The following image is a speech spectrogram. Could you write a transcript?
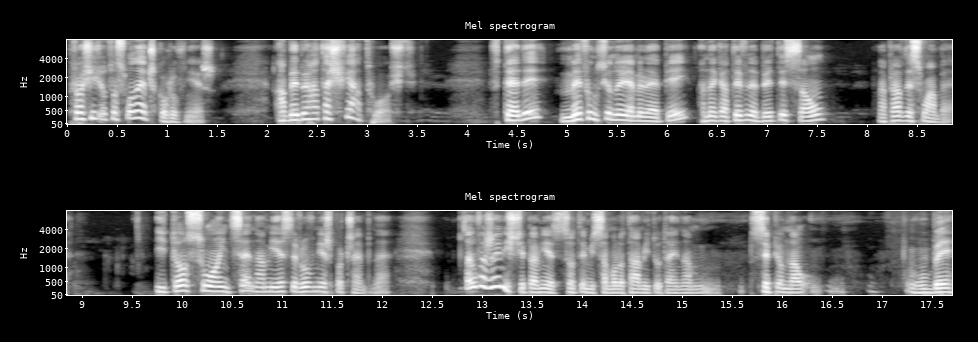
prosić o to słoneczko również, aby była ta światłość. Wtedy my funkcjonujemy lepiej, a negatywne byty są naprawdę słabe. I to słońce nam jest również potrzebne. Zauważyliście pewnie, co tymi samolotami tutaj nam sypią na łby,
